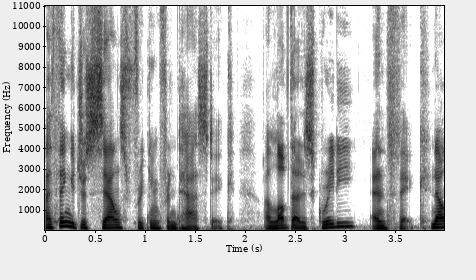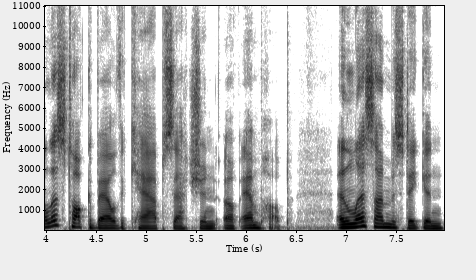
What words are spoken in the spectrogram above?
I think it just sounds freaking fantastic. I love that it's gritty and thick. Now let's talk about the cab section of AmpHub. Unless I'm mistaken,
